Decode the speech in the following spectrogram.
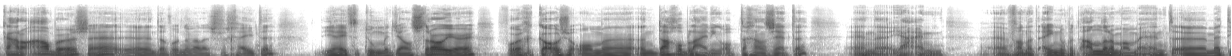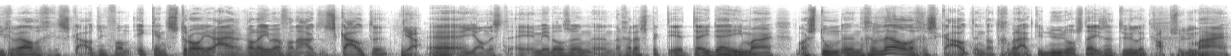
Karel Albers, hè, dat wordt nog wel eens vergeten. Die heeft er toen met Jan Strooijer voor gekozen om een dagopleiding op te gaan zetten. En ja, en van het een op het andere moment, eh, met die geweldige scouting van... Ik ken Strooijer eigenlijk alleen maar vanuit het scouten. Ja, Hè, en Jan is inmiddels een, een gerespecteerd TD, maar was toen een geweldige scout. En dat gebruikt hij nu nog steeds natuurlijk. absoluut. Maar,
